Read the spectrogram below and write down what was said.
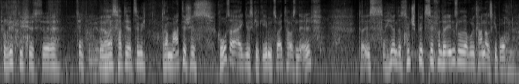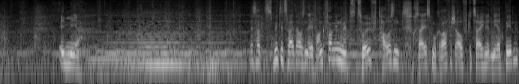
touristisches äh, Zentrum hier. Ja, es hat ja ziemlich dramatisches Großereignis gegeben 2011. Da ist hier an der Südspitze von der Insel der Vulkan ausgebrochen. Im Meer. Es hat Mitte 2011 angefangen mit 12.000 seismografisch aufgezeichneten Erdbeben,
